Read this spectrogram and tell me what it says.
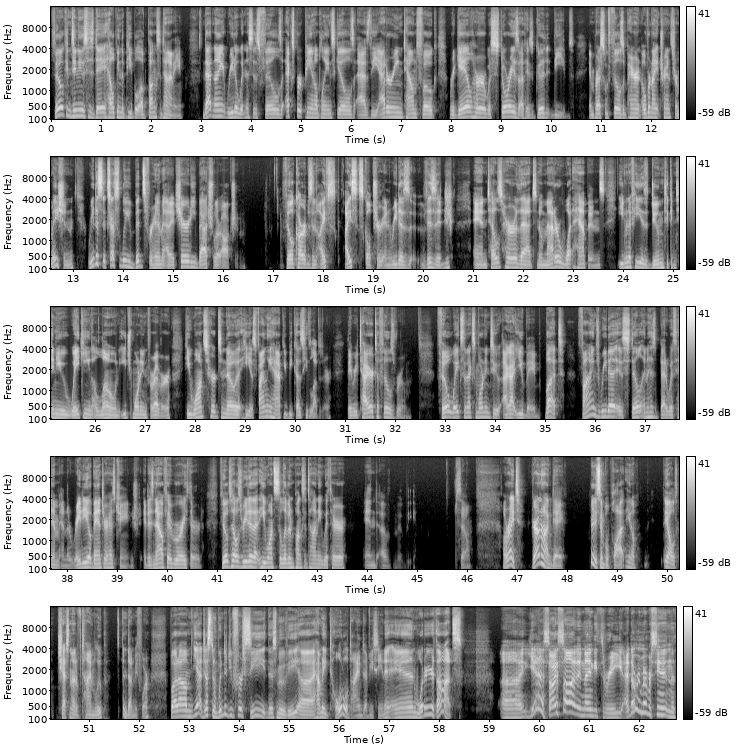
Phil continues his day helping the people of Punxsutawney. That night, Rita witnesses Phil's expert piano playing skills as the Adirene townsfolk regale her with stories of his good deeds. Impressed with Phil's apparent overnight transformation, Rita successfully bids for him at a charity bachelor auction. Phil carves an ice, ice sculpture in Rita's visage and tells her that no matter what happens, even if he is doomed to continue waking alone each morning forever, he wants her to know that he is finally happy because he loves her. They retire to Phil's room. Phil wakes the next morning to I Got You, Babe, but finds Rita is still in his bed with him and the radio banter has changed. It is now February 3rd. Phil tells Rita that he wants to live in Punxsutawney with her. End of movie. So, all right, Groundhog Day. Pretty simple plot, you know, the old chestnut of time loop. it's been done before. But um, yeah, Justin, when did you first see this movie? Uh, how many total times have you seen it, and what are your thoughts? Uh, yeah, so I saw it in '93. I don't remember seeing it in the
